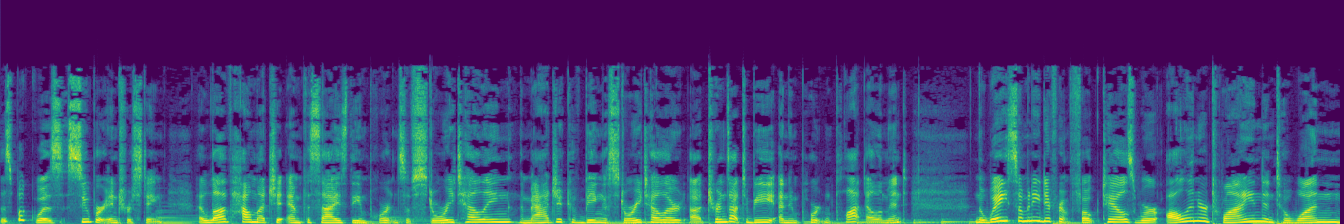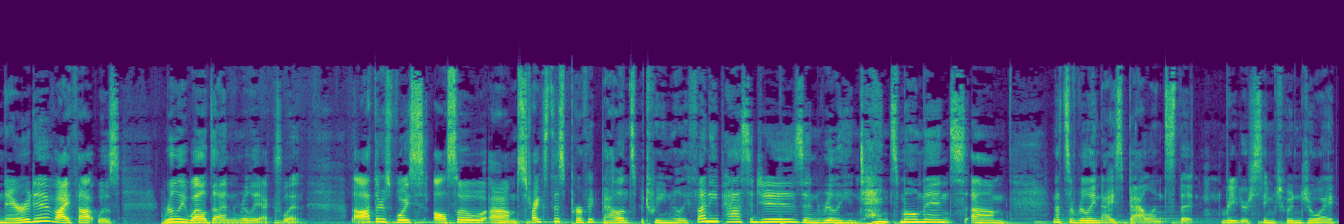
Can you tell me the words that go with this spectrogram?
This book was super interesting. I love how much it emphasized the importance of storytelling. The magic of being a storyteller uh, turns out to be an important plot element. And the way so many different folk tales were all intertwined into one narrative, I thought was really well done, really excellent. The author's voice also um, strikes this perfect balance between really funny passages and really intense moments. Um, that's a really nice balance that readers seem to enjoy.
